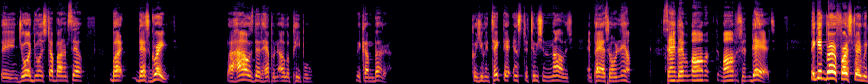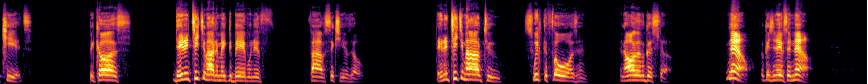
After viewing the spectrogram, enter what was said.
they enjoy doing stuff by themselves, but that's great. But how is that helping other people become better? because you can take that institutional knowledge and pass on to them. Same thing with mom, moms and dads. They get very frustrated with kids because they didn't teach them how to make the bed when they're five or six years old. They didn't teach them how to sweep the floors and, and all of the good stuff. Now, look at your neighbor say, now.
